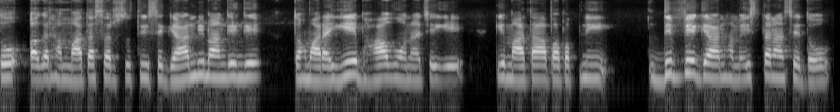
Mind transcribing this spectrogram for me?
तो अगर हम माता सरस्वती से ज्ञान भी मांगेंगे तो हमारा ये भाव होना चाहिए कि माता आप, आप अपनी दिव्य ज्ञान हमें इस तरह से दो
